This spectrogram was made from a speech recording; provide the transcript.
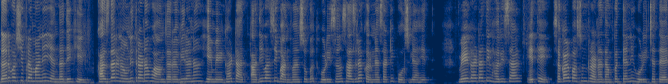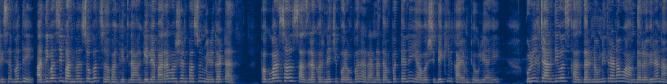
दरवर्षीप्रमाणे यंदा देखील खासदार नवनीत राणा व आमदार रवी राणा हे मेळघाटात आदिवासी बांधवांसोबत होळी सण साजरा करण्यासाठी पोहोचले आहेत. मेळघाटातील हरिसाळ येथे सकाळपासून राणा दाम्पत्यांनी होळीच्या तयारीमध्ये आदिवासी बांधवांसोबत सहभाग घेतला. गेल्या बारा वर्षांपासून मेळघाटात भगवान सण साजरा करण्याची परंपरा राणा दाम्पत्याने यावर्षी देखील कायम ठेवली आहे. पुढील चार दिवस खासदार नवनीत राणा व आमदार रवी राणा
